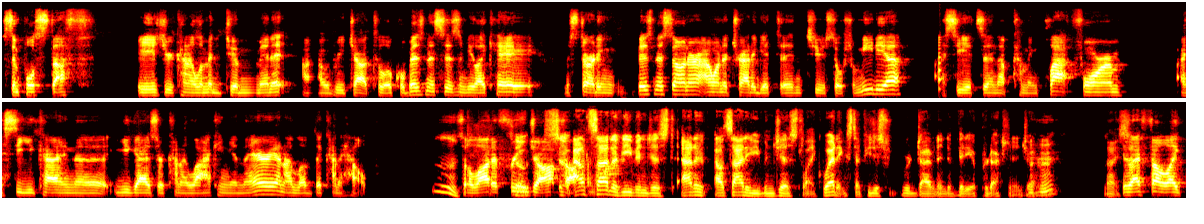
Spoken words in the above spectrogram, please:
simple stuff. Is you're kind of limited to a minute. I would reach out to local businesses and be like, "Hey, I'm a starting business owner. I want to try to get into social media. I see it's an upcoming platform. I see you kind of, you guys are kind of lacking in the area, and I love to kind of help. Hmm. So a lot of free so, jobs. so outside of even just out of outside of even just like wedding stuff, you just were diving into video production in general. Mhm. Nice. because I felt like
